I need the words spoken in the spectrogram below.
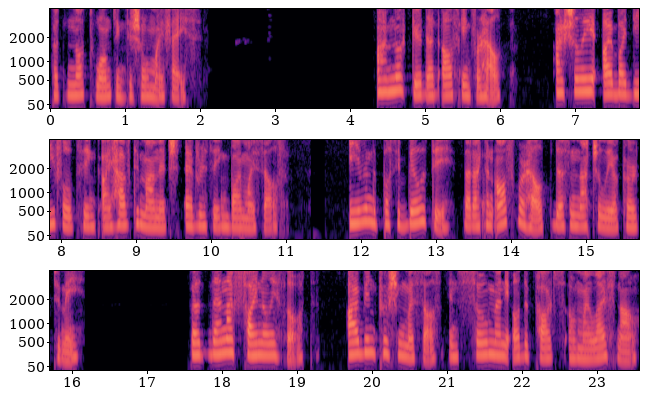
but not wanting to show my face. I'm not good at asking for help. Actually, I by default think I have to manage everything by myself. Even the possibility that I can ask for help doesn't naturally occur to me. But then I finally thought, I've been pushing myself in so many other parts of my life now.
